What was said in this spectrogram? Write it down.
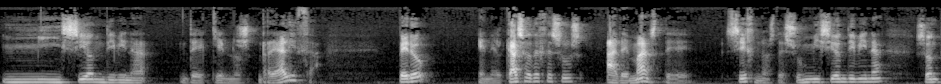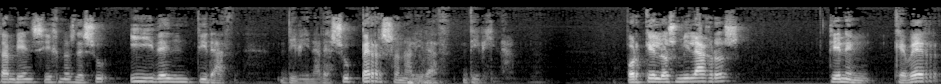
misión divina de quien nos realiza. Pero, en el caso de Jesús, además de signos de su misión divina, son también signos de su identidad divina, de su personalidad divina. Porque los milagros tienen que ver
